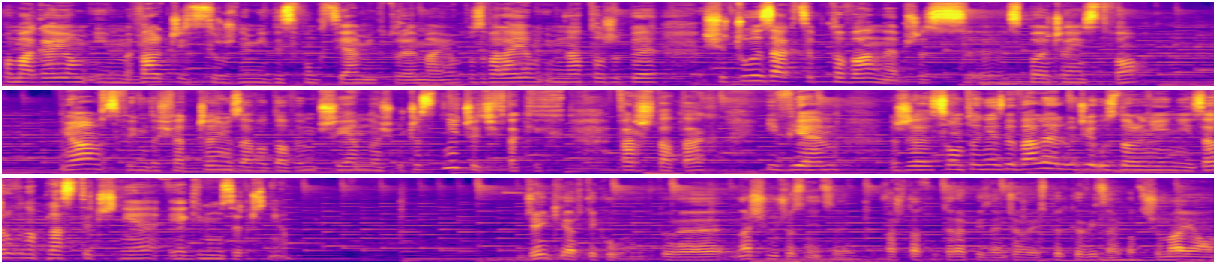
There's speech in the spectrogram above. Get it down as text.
pomagają im walczyć z różnymi dysfunkcjami, które mają, pozwalają im na to, żeby się czuły zaakceptowane przez e, społeczeństwo. Miałam w swoim doświadczeniu zawodowym przyjemność uczestniczyć w takich warsztatach i wiem, że są to niezbywale ludzie uzdolnieni zarówno plastycznie, jak i muzycznie. Dzięki artykułom, które nasi uczestnicy warsztatu terapii zajęciowej w Spytkowicach otrzymają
